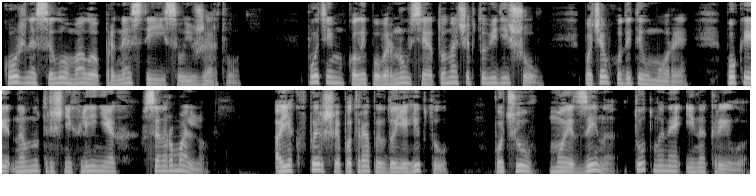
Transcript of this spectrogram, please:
кожне село мало принести їй свою жертву. Потім, коли повернувся, то начебто відійшов, почав ходити в море, поки на внутрішніх лініях все нормально. А як вперше потрапив до Єгипту, почув Моедзина, тут мене і накрило,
